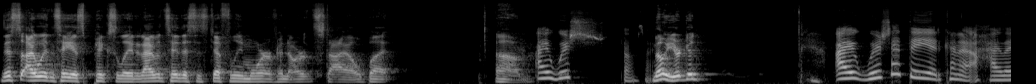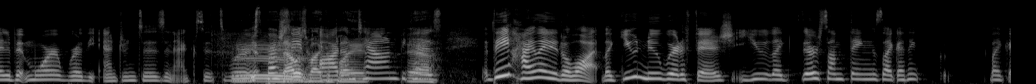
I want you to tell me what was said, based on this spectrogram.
This I wouldn't say is pixelated. I would say this is definitely more of an art style, but um I wish. Oh, sorry. no, you're good. I wish that they had kind of highlighted a bit more where the entrances and exits were, Mm. Especially in Autumn complaint. Town, because they highlighted a lot. Like you knew where to fish. You like there's some things like I think like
